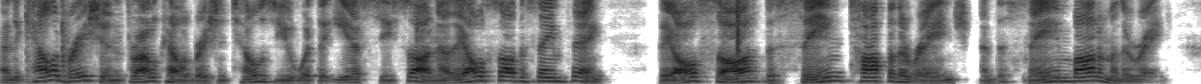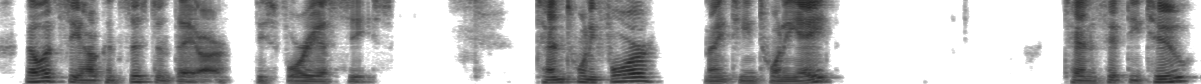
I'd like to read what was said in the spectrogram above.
and the calibration, throttle calibration, tells you what the ESC saw. Now, they all saw the same thing. They all saw the same top of the range and the same bottom of the range. Now, let's see how consistent they are, these four ESCs. 1024, 1928. 1052,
